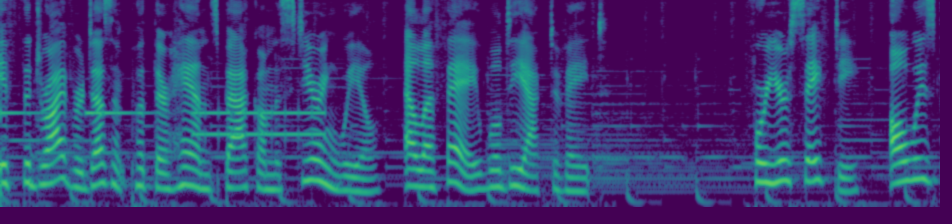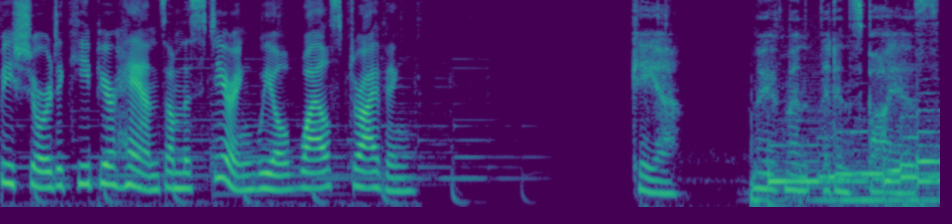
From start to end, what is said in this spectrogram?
If the driver doesn't put their hands back on the steering wheel, LFA will deactivate. For your safety, always be sure to keep your hands on the steering wheel whilst driving. Kia, movement that inspires.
